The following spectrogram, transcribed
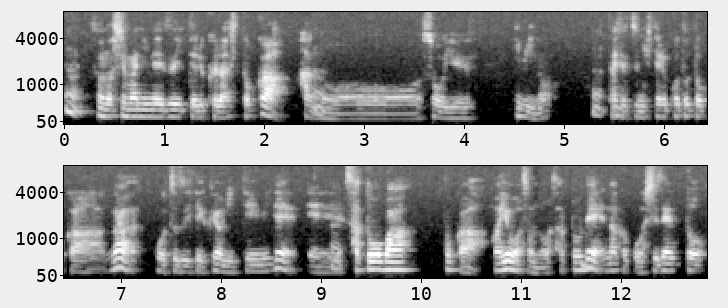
うん。その島に根付いてる暮らしとか、あのーそういう日々のうん。大切にしてることとかがこう続いていくようにっていう意味で、えーうん。里場とか、まあ、要はその里でなんかこう自然と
